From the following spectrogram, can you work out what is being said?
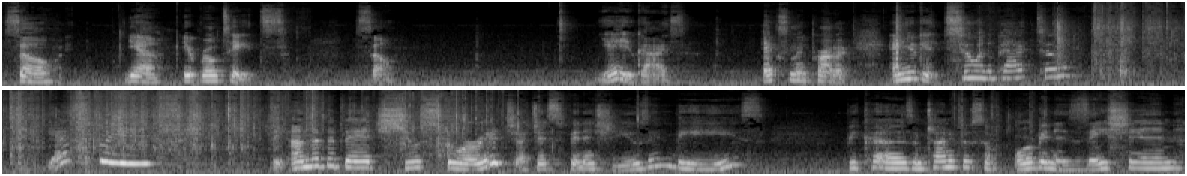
So, yeah, it rotates. So, yeah, you guys. Excellent product. And you get two in the pack too. Yes, please. The under the bed shoe storage. I just finished using these because I'm trying to do some organization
